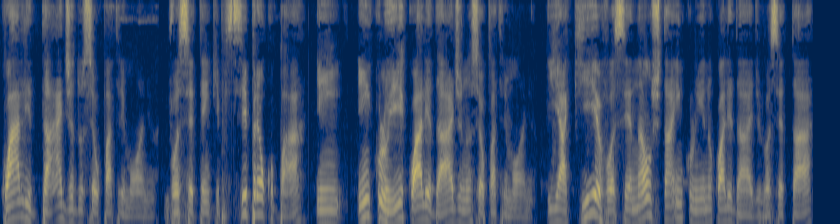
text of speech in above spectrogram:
qualidade do seu patrimônio. Você tem que se preocupar em incluir qualidade no seu patrimônio. E aqui você não está incluindo qualidade, você está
